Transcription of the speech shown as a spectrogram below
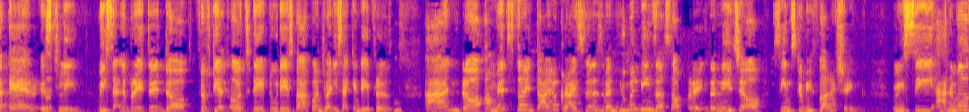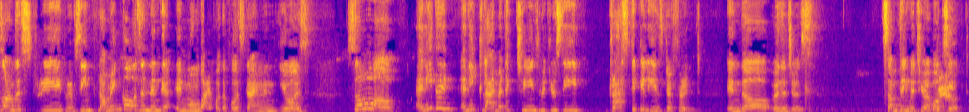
the air is Right. clean. We celebrated uh, 50th Earth Day two days back on 22nd April. And uh, amidst the entire crisis, when human beings are suffering, the nature seems to be flourishing. We see animals on the street. We've seen flamingos in India, in Mumbai for the first time in years. So, uh, anything, any climatic change which you see drastically is different in the villages. Something which you have observed.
